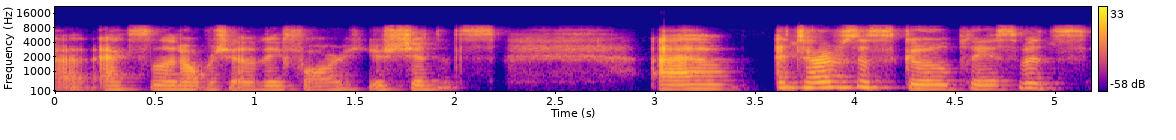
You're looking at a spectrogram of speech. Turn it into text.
an excellent opportunity for your students. Um, in terms of school placements,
